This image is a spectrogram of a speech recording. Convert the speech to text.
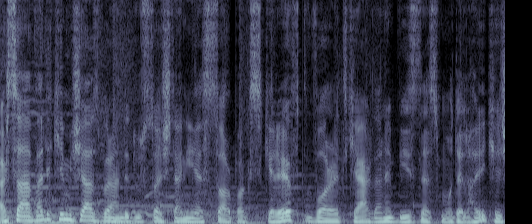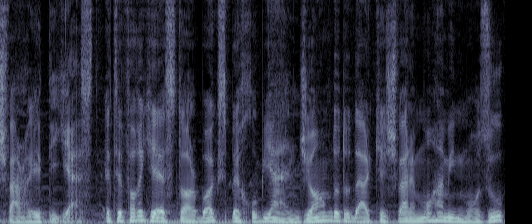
درس اولی که میشه از برند دوست داشتنی استارباکس گرفت وارد کردن business model های کشورهای دیگه است. اتفاقی که استارباکس به خوبی انجام داد و در کشور ما همین موضوع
